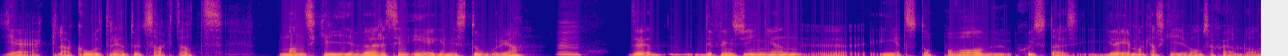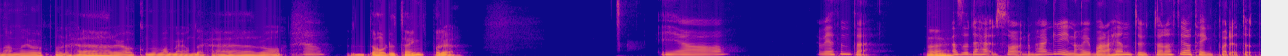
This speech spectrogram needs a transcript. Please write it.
jäkla coolt rent ut sagt att man skriver sin egen historia. Mm. Det, det finns ju ingen, eh, inget stopp på vad schyssta grejer man kan skriva om sig själv. Då. Nej, men jag uppnår det här och jag kommer vara med om det här. Och, Ja. har du tänkt på det? ja, jag vet inte. Nej. Alltså det här, så, de här grejerna har ju bara hänt utan att jag har tänkt på det. Typ.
